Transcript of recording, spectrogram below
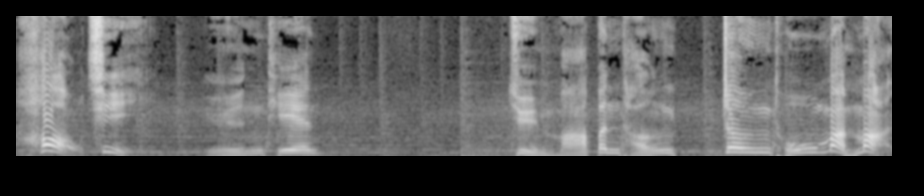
浩气云天。骏马奔腾。征途漫漫，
